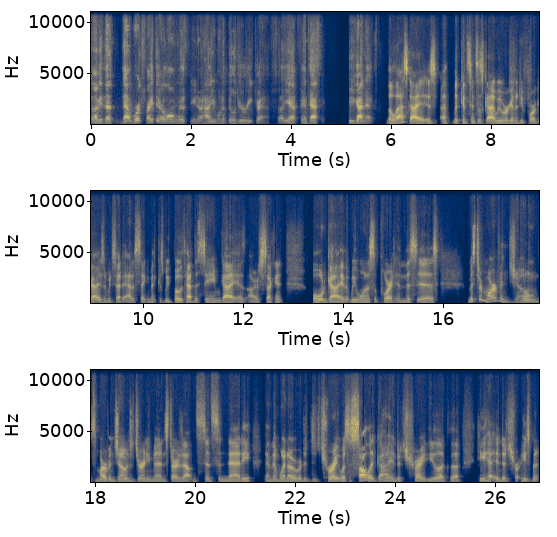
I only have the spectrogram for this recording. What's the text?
So I mean that that works right there along with you know how you want to build your redraft. So yeah, fantastic. Who you got next? The last guy is uh, the consensus guy. We were going to do four guys, and we decided to add a segment because we both had the same guy as our second old guy that we want to support, and this is Mr. Marvin Jones. Marvin Jones, journeyman, started out in Cincinnati and then went over to Detroit. Was a solid guy in Detroit. You look the he had in Detroit. He's been.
